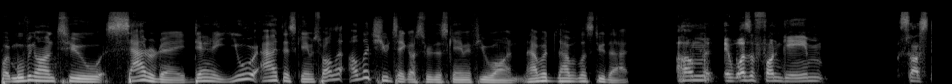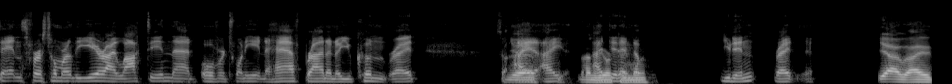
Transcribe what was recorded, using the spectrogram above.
but moving on to Saturday, Danny, you were at this game, so I'll let I'll let you take us through this game if you want. How about how about let's do that. Um, it was a fun game. Saw Stanton's first home run of the year. I locked in that over 28 and a half. Brian, I know you couldn't, right? So Yeah, I I I York did end up you didn't, right? Yeah, I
